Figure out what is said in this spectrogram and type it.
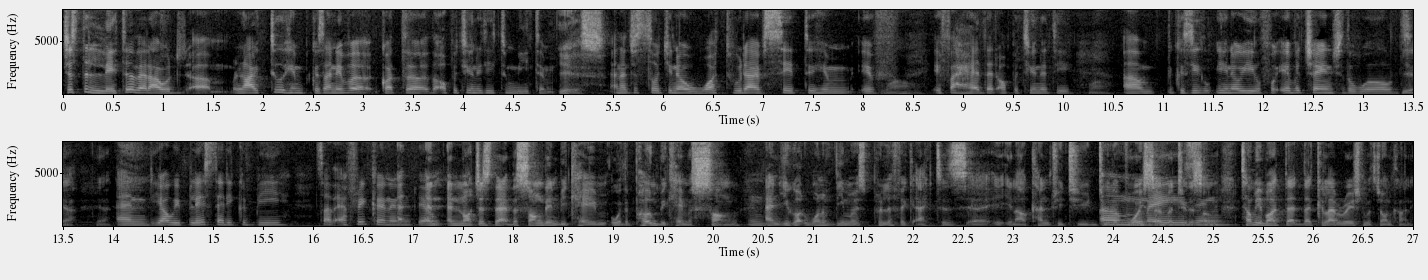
just a letter that I would um, write to him because I never got the, the opportunity to meet him. Yes. And I just thought, you know, what would I have said to him if Wow. if I had that opportunity? Wow. Um, because you you know he'll forever change the world. Yeah, yeah. And yeah, we're blessed that he could be South African and yeah. And, and not just that, the song then became, or the poem became a song, and you got one of the most prolific actors uh, in our country to do the voiceover to the song. Tell me about that, that collaboration with John Kani.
